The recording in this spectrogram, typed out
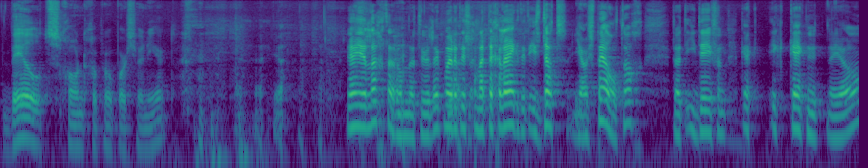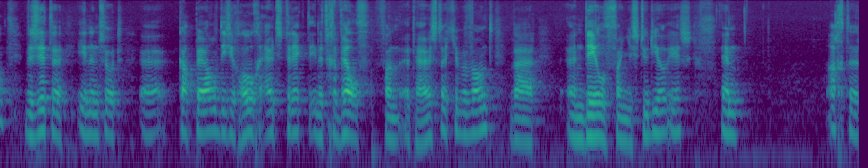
Beeld schoon geproportioneerd. Ja, je lacht daarom natuurlijk, maar, het is, maar tegelijkertijd is dat jouw spel, toch? Dat idee van, kijk, ik kijk nu naar jou, we zitten in een soort kapel die zich hoog uitstrekt in het gewelf van het huis dat je bewoont, waar een deel van je studio is. En achter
